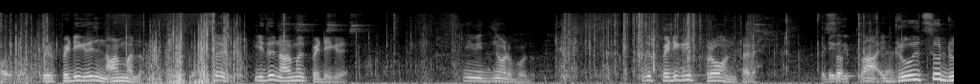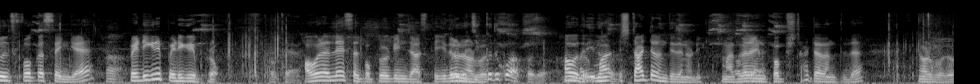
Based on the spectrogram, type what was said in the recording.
ಹೌದು. ಇವ್ರ ಪೆಡಿಗ್ರಿಲಿ ನಾರ್ಮಲ್ ಸೊ ಇದು ನಾರ್ಮಲ್ ಪೆಡಿಗ್ರಿ ನೀವು ಇದು ನೋಡ್ಬೋದು. ಇದು ಪೆಡಿಗ್ರಿ ಪ್ರೋ ಅಂತಾರೆ. ಪೆಡಿಗ್ರಿ ಡ್ರೂಲ್ಸ್ ಇದು ರೂಲ್ಸು ರೂಲ್ಸ್ ಫೋಕಸ್ ಹೆಂಗೆ? ಪೆಡಿಗ್ರಿ ಪೆಡಿಗ್ರಿ ಪ್ರೋ ಓಕೆ ಅವರಲ್ಲೇ ಸ್ವಲ್ಪ ಪ್ರೋಟೀನ್ ಜಾಸ್ತಿ ಇದ್ರಲ್ಲಿ ನೋಡ್ಬೋದು. ಹೌದು ಸ್ಟಾರ್ಟರ್ ಅಂತಿದೆ ನೋಡಿ. ಮದರ್ ಆ್ಯಂಡ್ ಪಪ್ ಸ್ಟಾರ್ಟರ್ ಅಂತಿದೆ. ನೋಡ್ಬೋದು.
